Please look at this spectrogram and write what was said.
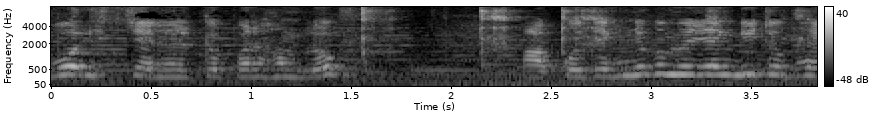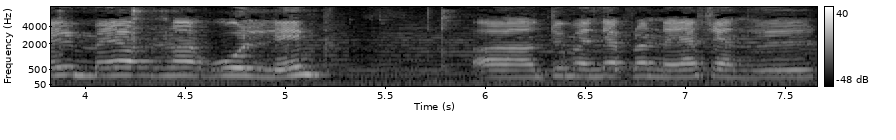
वो इस चैनल के ऊपर हम लोग आपको देखने को मिलेंगी। तो भाई मैं अपना वो लिंक जो मैंने अपना नया चैनल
